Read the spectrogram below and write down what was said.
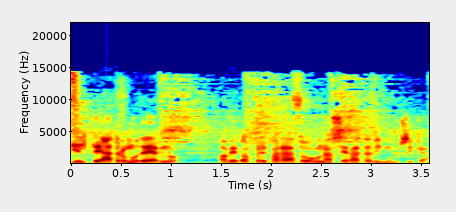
Il Teatro Moderno aveva preparato una serata di musica.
